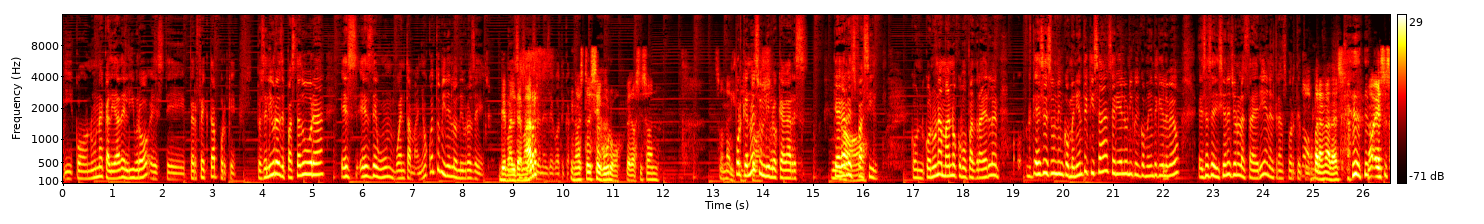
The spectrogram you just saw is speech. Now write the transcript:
y con una calidad de libro este, perfecta porque pues el libro es de pasta dura, es, es de un buen tamaño. ¿Cuánto miden los libros de, De Valdemar, ediciones de Gótica? no estoy seguro, pero sí son. Son altitos. Porque no es un libro que agarres, que agarres fácil, con, con una mano como para traerlo. Ese es un inconveniente, quizá sería el único inconveniente que yo le veo. Esas ediciones yo no las traería en el transporte No, público. para nada. es- no, eso es,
